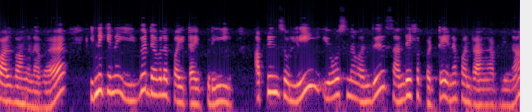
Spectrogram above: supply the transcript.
பால் வாங்கினவ இன்றைக்கி என்ன இவ டெவலப் ஆயிட்டா இப்படி? அப்படின்னு சொல்லி யோசனை வந்து சந்தேகப்பட்டு என்ன பண்ணுறாங்க அப்படின்னா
